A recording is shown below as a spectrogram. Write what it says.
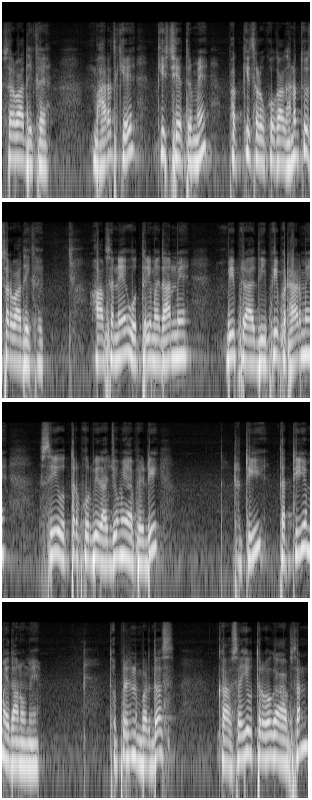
सर्वाधिक है? भारत के किस क्षेत्र में पक्की सड़कों का घनत्व सर्वाधिक है? ऑप्शन ए, उत्तरी मैदान में, बी, प्रायद्वीपीय पठार में, सी, उत्तर पूर्वी राज्यों में या फिर डी, तटीय तटीय मैदानों में। तो प्रश्न नंबर दस का सही उत्तर होगा ऑप्शन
